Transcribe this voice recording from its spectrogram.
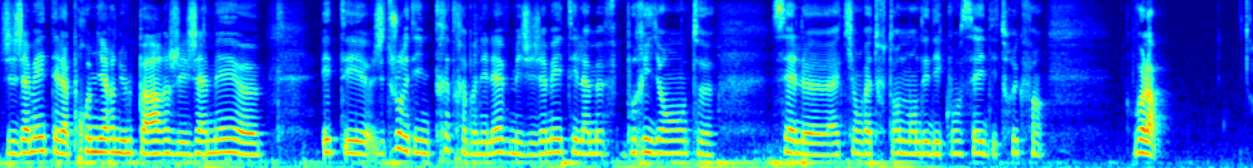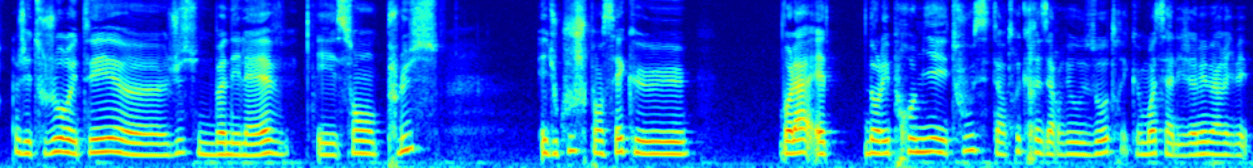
J'ai jamais été la première nulle part. J'ai jamais euh, J'ai toujours été une très très bonne élève, mais j'ai jamais été la meuf brillante, celle euh, à qui on va tout le temps demander des conseils, des trucs. Enfin, voilà. J'ai toujours été euh, juste une bonne élève et sans plus. Et du coup, je pensais que, voilà, être dans les premiers et tout, c'était un truc réservé aux autres et que moi, ça allait jamais m'arriver.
